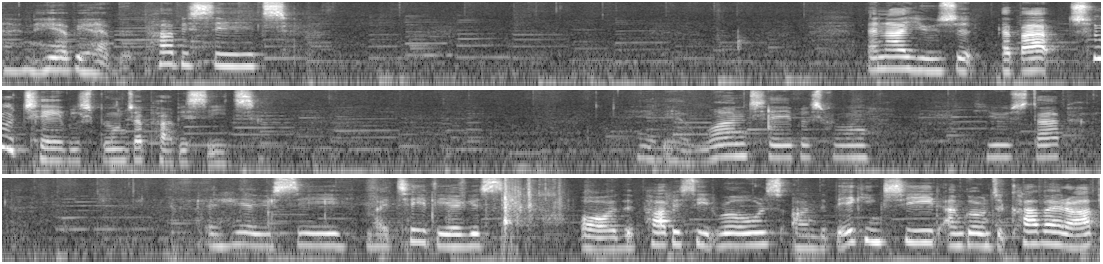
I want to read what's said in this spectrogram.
And here we have the poppy seeds. And I use it about two tablespoons of poppy seeds. Here we have one tablespoon used up. And here you see my tebirkes or the poppy seed rolls on the baking sheet. I'm going to cover it up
